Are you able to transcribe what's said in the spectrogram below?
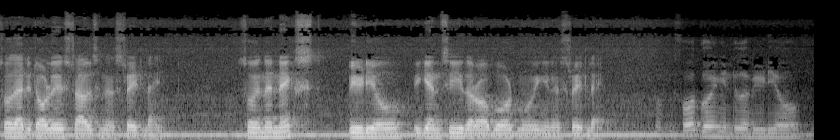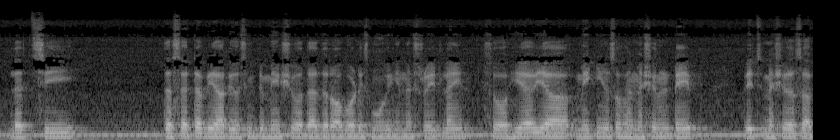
so that it always travels in a straight line. So in the next video we can see the robot moving in a straight line. So before going into the video let's see the setup we are using to make sure that the robot is moving in a straight line. So here we are making use of a measuring tape which measures up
